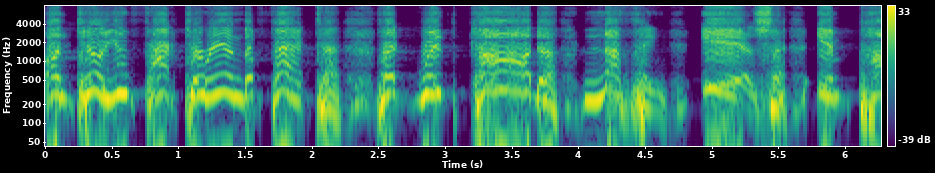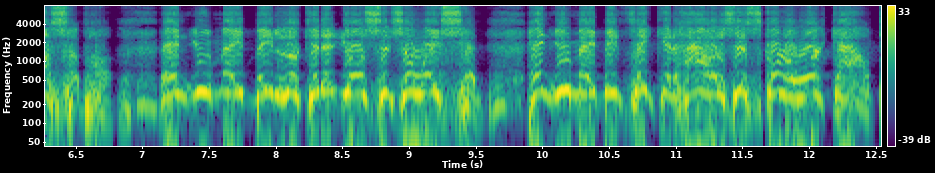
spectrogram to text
until you factor in the fact that with God, nothing is impossible. And you may be looking at your situation and you may be thinking, how is this going to work out?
